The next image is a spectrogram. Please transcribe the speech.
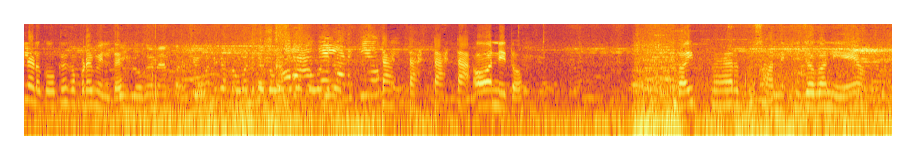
लड़कों के कपड़े मिलते हैं। लोगे मैम परफ्यूम आगे लड़कियों टा टा टा टा और नहीं तो। भाई पैर घुसाने की जगह नहीं है यहाँ।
